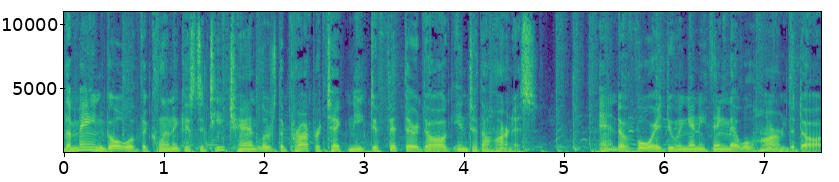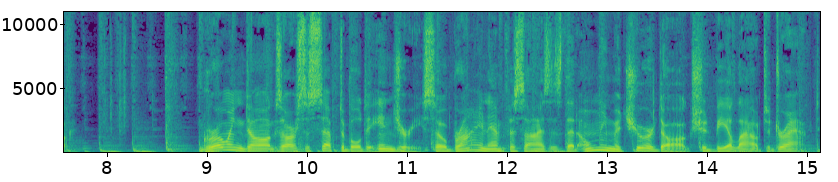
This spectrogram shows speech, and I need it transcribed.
The main goal of the clinic is to teach handlers the proper technique to fit their dog into the harness and avoid doing anything that will harm the dog. Growing dogs are susceptible to injury, so Brian emphasizes that only mature dogs should be allowed to draft.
